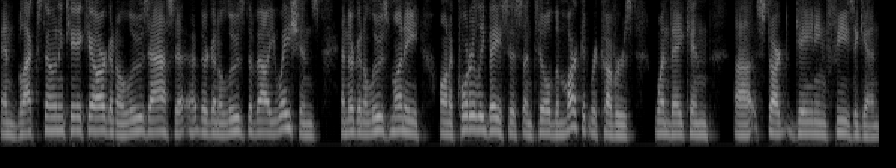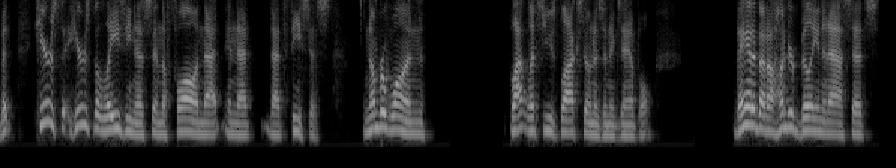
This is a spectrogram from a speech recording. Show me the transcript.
and blackstone and kkr are going to lose asset uh, they're going to lose the valuations and they're going to lose money on a quarterly basis until the market recovers when they can uh, start gaining fees again. But here's the here's the laziness and the flaw in that in that that thesis number one Black, let's use Blackstone as an example. They had about 100 billion in assets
